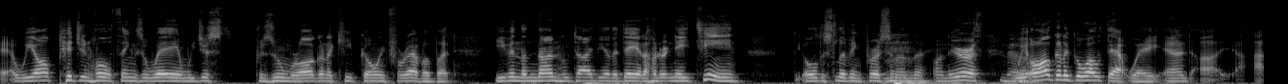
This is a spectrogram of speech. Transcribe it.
uh, we all pigeonhole things away, and we just presume we're all going to keep going forever. But even the nun who died the other day at 118 the oldest living person on the on the earth. No. We're all going to go out that way, and uh, I,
